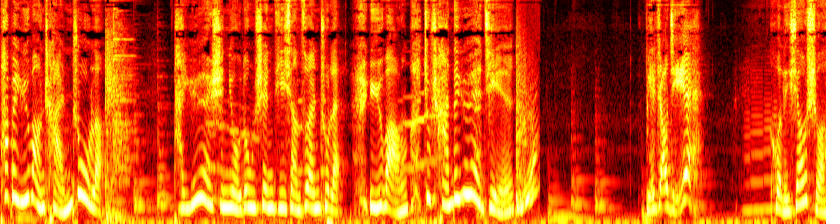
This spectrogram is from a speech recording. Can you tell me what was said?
他被渔网缠住了，它越是扭动身体想钻出来，渔网就缠得越紧。别着急，霍雷肖说：“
